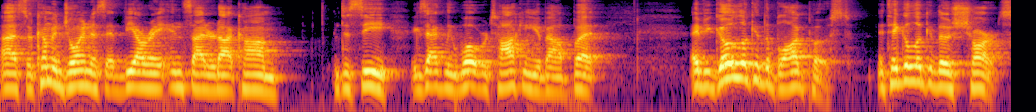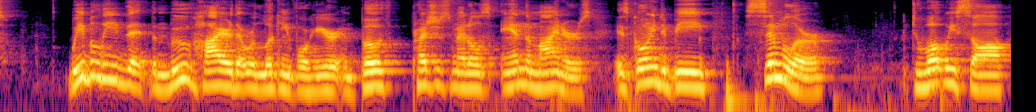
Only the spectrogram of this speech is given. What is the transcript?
Uh, so come and join us at VRAinsider.com to see exactly what we're talking about. But if you go look at the blog post and take a look at those charts, we believe that the move higher that we're looking for here in both precious metals and the miners is going to be similar to what we saw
